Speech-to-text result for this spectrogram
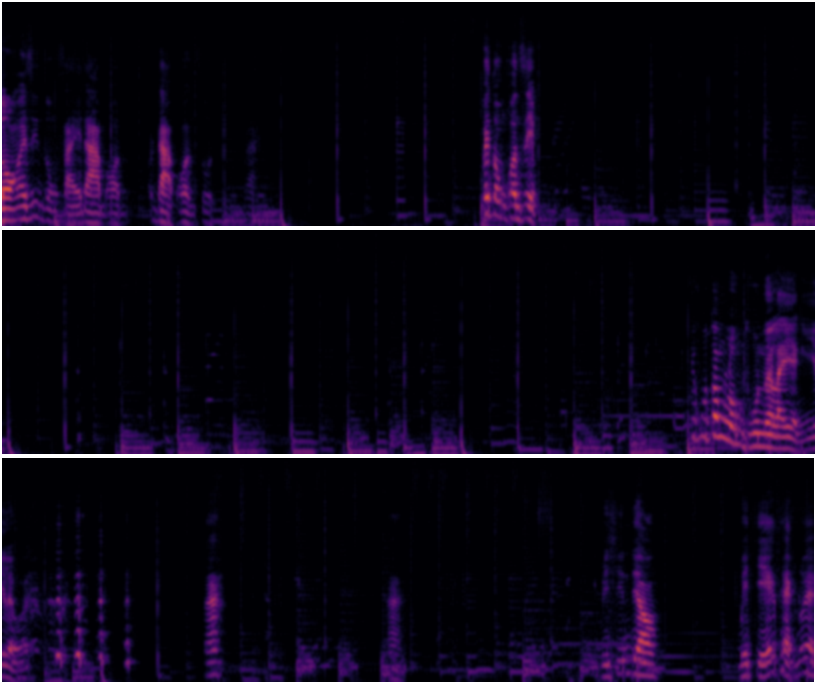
ลองไอ้สิ้นสงสัยดาบอ่อน ดาบอ่อนสุด ไม่ตรงคอนเซปต์นี่กูต้องลงทุนอะไรอย่างนี้เลยวะ นะอะมีชิ้นเดียว มีเจ๊แท็กด้วย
